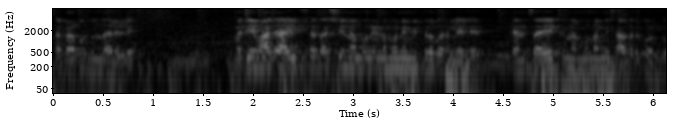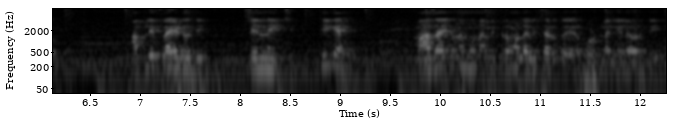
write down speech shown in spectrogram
सकाळपासून झालेले. म्हणजे माझ्या आयुष्यात असे नमुने नमुने मित्र भरलेले आहेत. त्यांचा एक नमुना मी सादर करतो. आपली फ्लाईट होती चेन्नईची. ठीक आहे? माझा एक नमुना मित्र मला विचारतो एअरपोर्टला गेल्यावरती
